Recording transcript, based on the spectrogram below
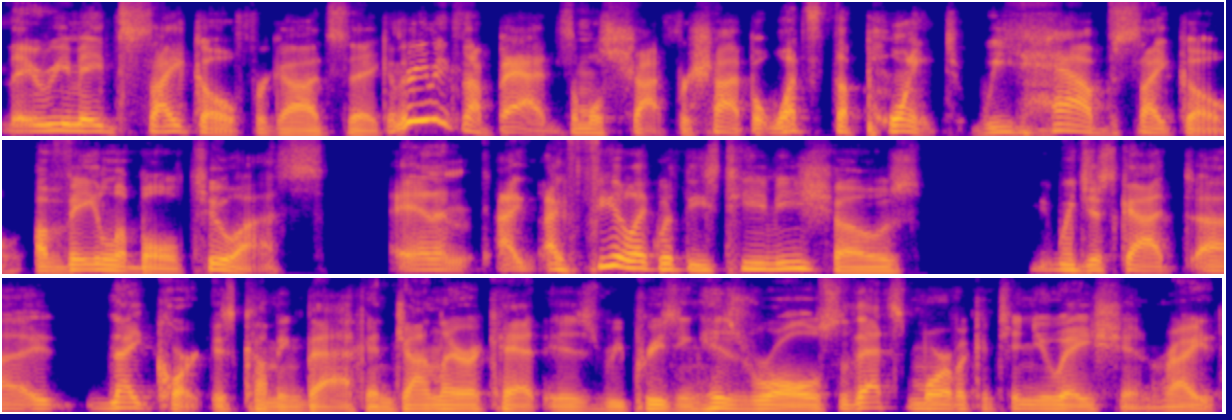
they remade Psycho for God's sake. And the remake's not bad. It's almost shot for shot. But what's the point? We have Psycho available to us. And I, I feel like with these TV shows, we just got uh, Night Court is coming back and John Larroquette is reprising his role. So that's more of a continuation, right?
